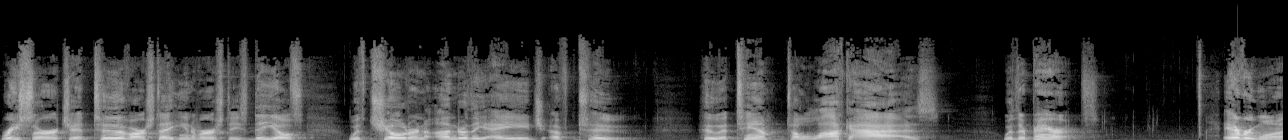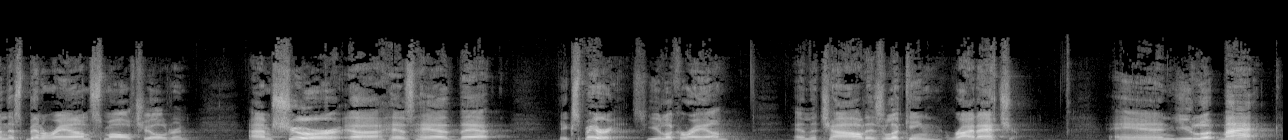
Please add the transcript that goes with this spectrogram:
Research at two of our state universities deals with children under the age of two who attempt to lock eyes with their parents. Everyone that's been around small children I'm sure, uh, has had that experience. You look around, and the child is looking right at you. And you look back.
